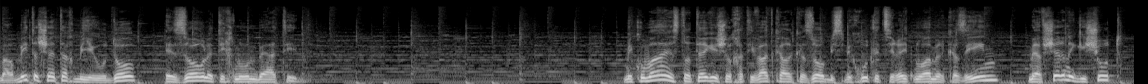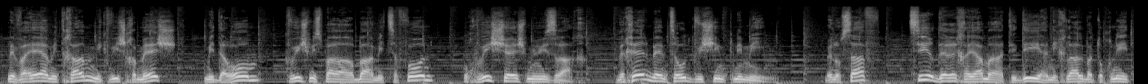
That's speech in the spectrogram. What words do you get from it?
מרבית השטח בייעודו אזור לתכנון בעתיד. מיקומה האסטרטגי של חטיבת קרקע זו בסמיכות לצירי תנועה מרכזיים מאפשר נגישות לבאי המתחם מכביש 5 מדרום, כביש מספר 4 מצפון וכביש 6 ממזרח, וכן באמצעות כבישים פנימיים. בנוסף, ציר דרך הים העתידי הנכלל בתוכנית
